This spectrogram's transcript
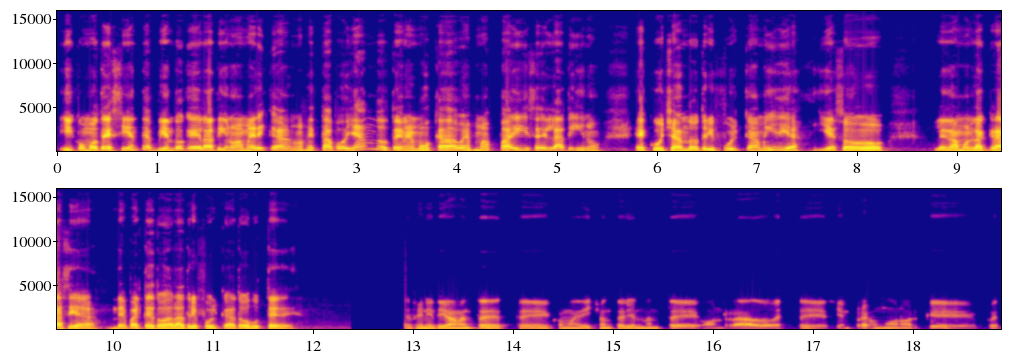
y cómo te sientes viendo que Latinoamérica nos está apoyando. Tenemos cada vez más países latinos escuchando Trifulca Media y eso le damos las gracias de parte de toda la Trifulca a todos ustedes. Definitivamente, este, como he dicho anteriormente, honrado, este, siempre es un honor que, pues,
